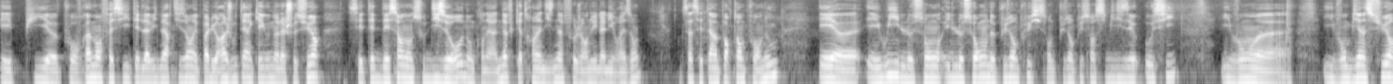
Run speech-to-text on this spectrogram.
et puis euh, pour vraiment faciliter de la vie de l'artisan et pas lui rajouter un caillou dans la chaussure, c'était de descendre en dessous de 10 euros. Donc on est à 9,99 aujourd'hui la livraison. Donc ça, c'était important pour nous. Et, euh, et oui, ils le, sont, ils le seront de plus en plus. Ils sont de plus en plus sensibilisés aussi. Ils vont, euh, ils vont bien sûr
